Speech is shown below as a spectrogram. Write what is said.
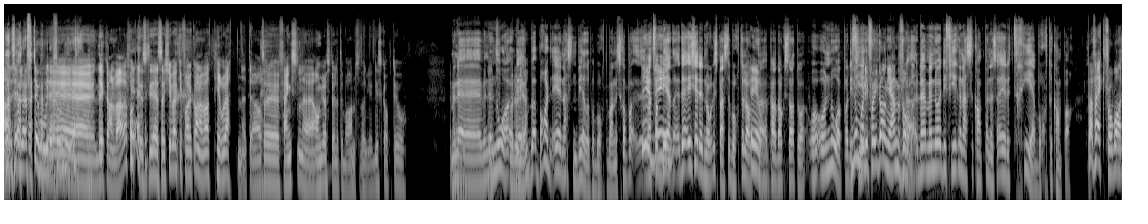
måtte løfte hodet for mye? Det, det kan være, faktisk. Jeg ser ikke vekk fra det kan ha vært piruettene til altså det fengslende angrepsspillet til Brann, selvfølgelig. De skapte jo Men, eh, men nå, det det. Brann er nesten bedre på bortebane. Det- det- bedre. Det er ikke det Norges beste bortelag Jo. per, per dags dato. Og, og nå på de Nå må de få i gang ja, hjemmeformen. Ja, men nå er de fire neste kampene så er det tre bortekamper. Perfekt for barn.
